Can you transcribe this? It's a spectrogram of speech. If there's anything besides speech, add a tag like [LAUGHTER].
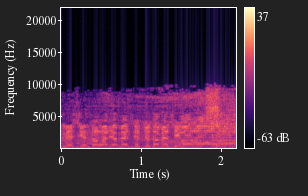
Messi entra al área, Messi, chuta Messi, gol.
